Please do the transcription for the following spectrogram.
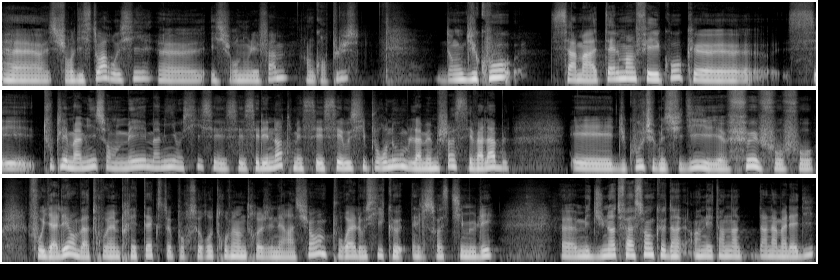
euh, sur l'histoire aussi et sur nous les femmes, encore plus. Donc du coup, ça m'a tellement fait écho que c'est toutes les mamies sont mes mamies aussi, c'est les nôtres, mais c'est aussi pour nous la même chose, c'est valable. Et du coup, je me suis dit, feu, il faut, y aller. On va trouver un prétexte pour se retrouver entre générations, pour elle aussi qu'elle soit stimulée, euh, mais d'une autre façon que en étant dans, la maladie.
